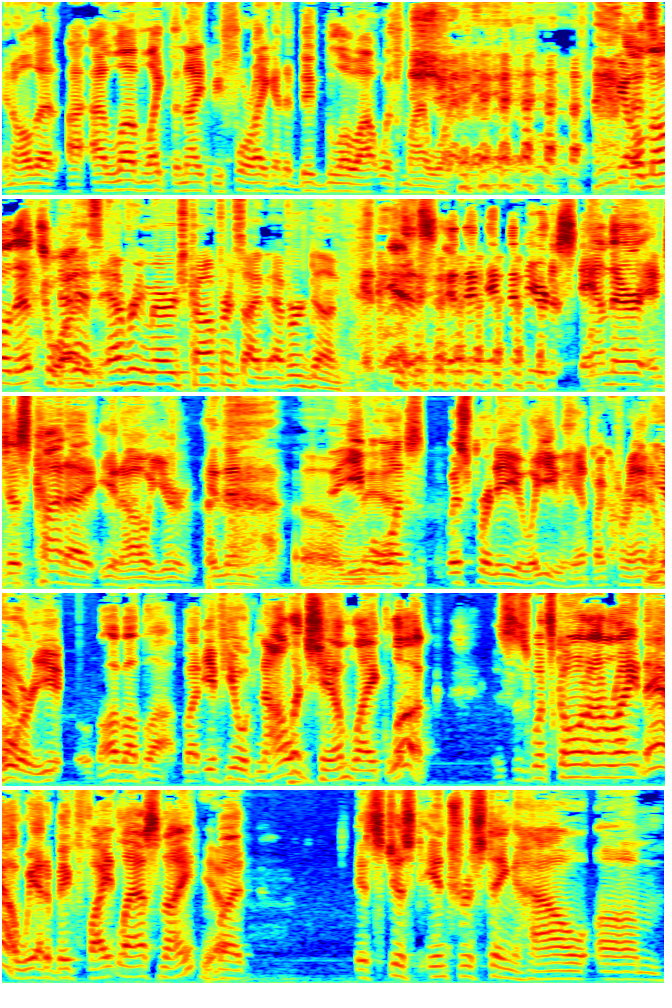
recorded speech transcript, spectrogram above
and all that. I, I love like the night before I get a big blowout with my wife. We all know this one. That is every marriage conference I've ever done. It is. and, then, and then you're to stand there and just kind of, you know, you're, and then Oh, the evil man. one's whispering to you, "Are you hypocrite? Yeah. Who are you?" Blah blah blah. But if you acknowledge him, like, look, this is what's going on right now. We had a big fight last night, Yeah. but it's just interesting how um,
